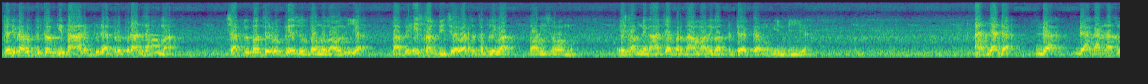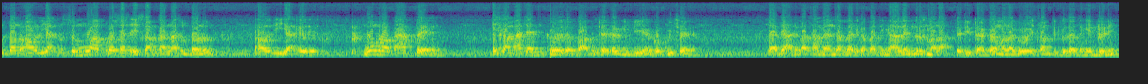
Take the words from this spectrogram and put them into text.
Jadi kalau betul kita alim tidak berperan sama. Syabdul Qadir oke Sultanul Aulia Tapi Islam di Jawa tetap lewat Wali Islam yang Aceh pertama lewat pedagang India Hanya ndak ndak ndak karena Sultanul Aulia semua proses Islam karena Sultanul Aulia itu. Wong. Islam Aceh digolek Pak pedagang India kok Gujarat. Jadi lewat sampean-sampean di Pati Ngalim terus malah jadi dagang malah gue Islam di teng Indonesia.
